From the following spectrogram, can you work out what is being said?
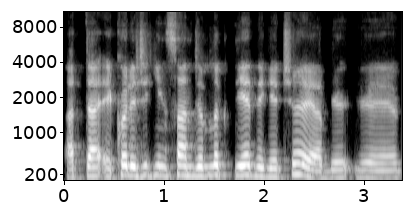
hatta ekolojik insancılık diye de geçiyor ya bir e,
